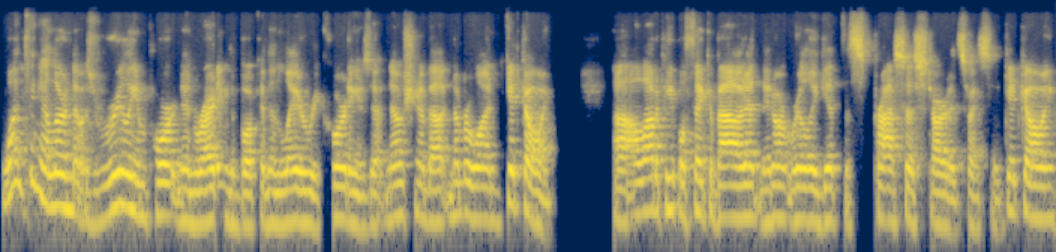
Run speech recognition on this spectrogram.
One thing I learned that was really important in writing the book and then later recording is that notion about number one, get going. Uh, a lot of people think about it and they don't really get this process started. So I said, get going,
